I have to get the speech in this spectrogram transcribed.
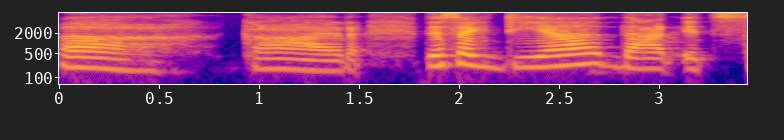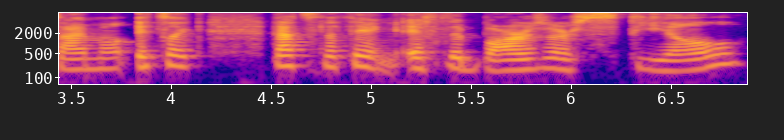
Oh, God. This idea that it's simul it's like that's the thing. If the bars are steel,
